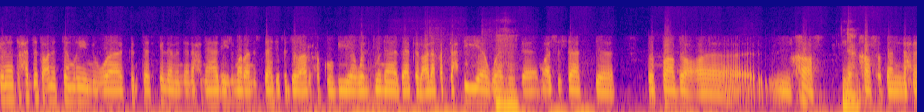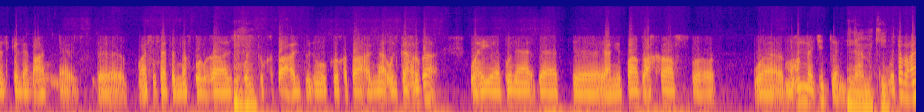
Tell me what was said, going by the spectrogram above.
كنا نتحدث عن التمرين وكنت أتكلم أن نحن هذه المرة نستهدف الدوائر الحكومية والبنى ذات العلاقة التحتية والمؤسسات بالطابع الخاص. نعم. خاصة نحن نتكلم عن مؤسسات النفط والغاز وقطاع البنوك وقطاع الماء والكهرباء. وهي بنى ذات يعني طابع خاص ومهمة جدا. نعم أكيد. وطبعا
